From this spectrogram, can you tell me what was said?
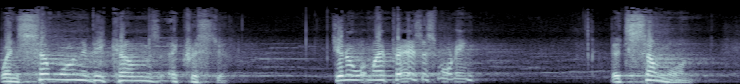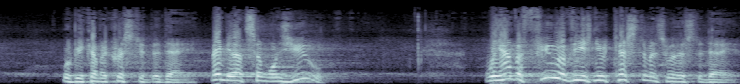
When someone becomes a Christian, do you know what my prayer is this morning? that someone will become a Christian today. Maybe that someone's you. We have a few of these New Testaments with us today.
